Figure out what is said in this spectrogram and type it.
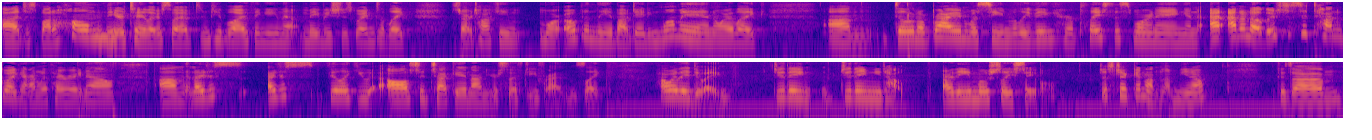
uh, just bought a home near Taylor Swift, and people are thinking that maybe she's going to like start talking more openly about dating women, or like um, Dylan O'Brien was seen leaving her place this morning, and I, I don't know. There's just a ton going on with her right now, um, and I just I just feel like you all should check in on your Swifty friends. Like, how are they doing? Do they do they need help? Are they emotionally stable? Just check in on them, you know, because um,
